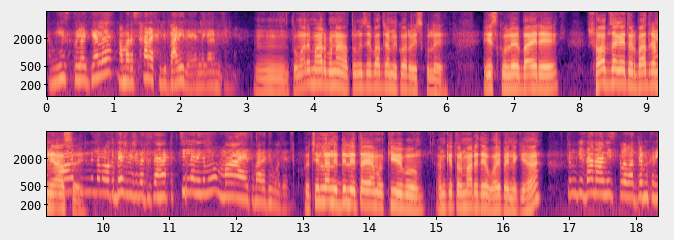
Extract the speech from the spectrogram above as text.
আমি স্কুলে গেলে আমার সারা খালি বাড়ি দেয় লেগে আমি হুম তোমারে মারবো না তুমি যে বাদরামি করো স্কুলে। স্কুলে বাইরে সব জায়গায় তোর বাদরামি আছে। তুমি কিন্তু আমাকে বেশ বেশি করতেছে একটা চিল্লানি দেবো মা তোমার দিব ওদের তো চিল্লানি দিলে তাই আমার কি হইব? আমি কি তোর মারে দিয়ে ভয় পাই নাকি হ্যাঁ? তুমি কি জানো আমি স্কুলে বাদরামি করি?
